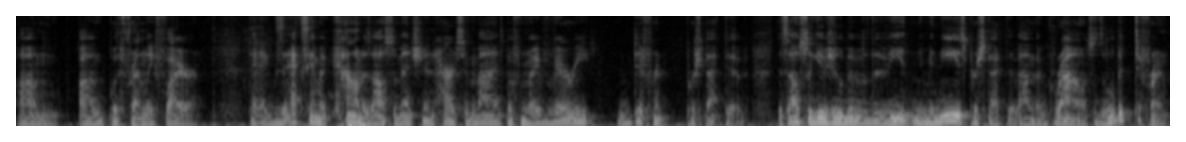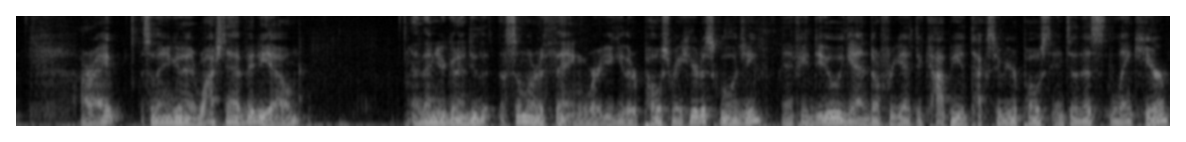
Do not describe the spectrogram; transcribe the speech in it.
um, um, with friendly fire. That exact same account is also mentioned in Hearts and Minds, but from a very different perspective. This also gives you a little bit of the Vietnamese perspective on the ground, so it's a little bit different. All right, so then you're going to watch that video and then you're going to do a similar thing where you either post right here to Schoology. And if you do, again, don't forget to copy a text of your post into this link here.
